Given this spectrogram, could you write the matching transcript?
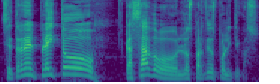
se traen el pleito casado los partidos políticos.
